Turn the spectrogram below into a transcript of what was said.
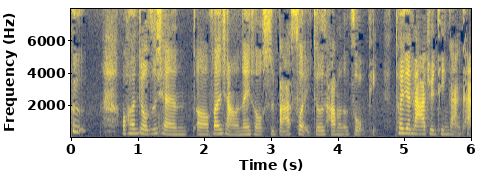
我很久之前呃分享的那首《十八岁》就是他们的作品，推荐大家去听看看。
